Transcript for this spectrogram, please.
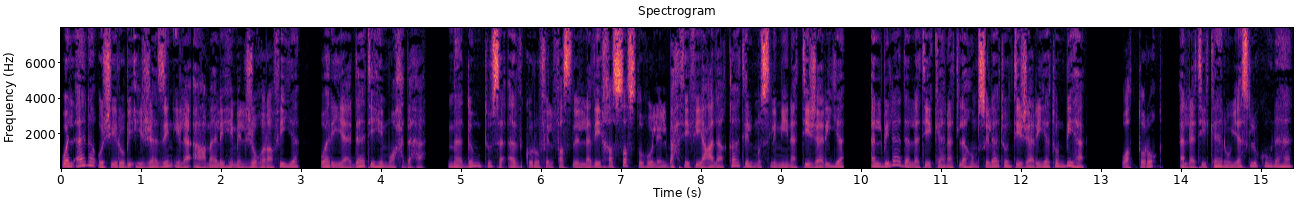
والآن أشير بإيجاز إلى أعمالهم الجغرافية ورياداتهم وحدها. ما دمت سأذكر في الفصل الذي خصصته للبحث في علاقات المسلمين التجارية البلاد التي كانت لهم صلات تجارية بها والطرق التي كانوا يسلكونها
